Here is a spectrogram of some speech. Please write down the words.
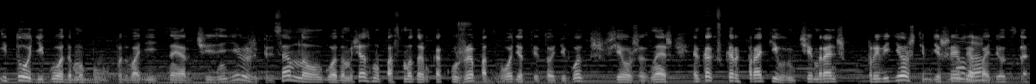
итоги года мы будем подводить, наверное, через неделю уже перед самым Новым годом. И сейчас мы посмотрим, как уже подводят итоги года, потому что все уже, знаешь, это как с корпоративом. Чем раньше проведешь, тем дешевле ну, да. обойдется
